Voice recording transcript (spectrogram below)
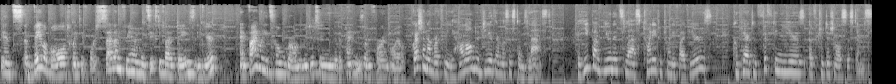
it's available 24 7, 365 days a year. And finally, it's homegrown, reducing the dependence on foreign oil. Question number three How long do geothermal systems last? The heat pump units last 20 to 25 years, compared to 15 years of traditional systems.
